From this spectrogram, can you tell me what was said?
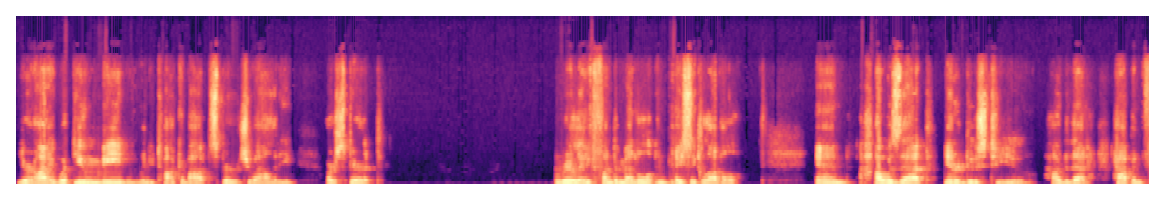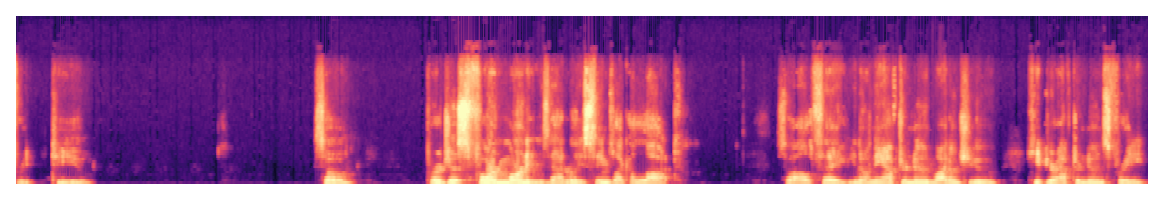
your I, what do you mean when you talk about spirituality or spirit? Really fundamental and basic level. And how was that introduced to you? How did that happen for to you? So for just four mornings, that really seems like a lot. So I'll say, you know, in the afternoon, why don't you keep your afternoons free?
